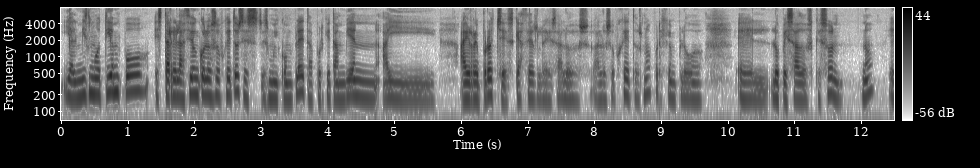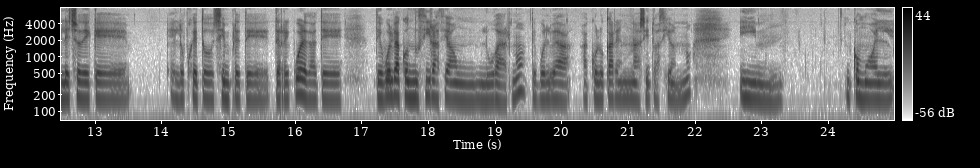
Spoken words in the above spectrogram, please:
Y al mismo tiempo, esta relación con los objetos es, muy completa, porque también hay, hay, reproches que hacerles a los, a los objetos, ¿no? por ejemplo, lo pesados que son, ¿no? el hecho de que el objeto siempre te, te recuerda, te, te vuelve a conducir hacia un lugar, ¿no? Te vuelve a, colocar en una situación, ¿no? Y mm, como el,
